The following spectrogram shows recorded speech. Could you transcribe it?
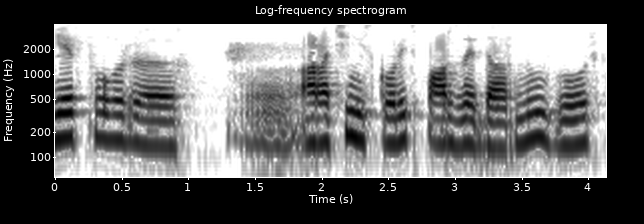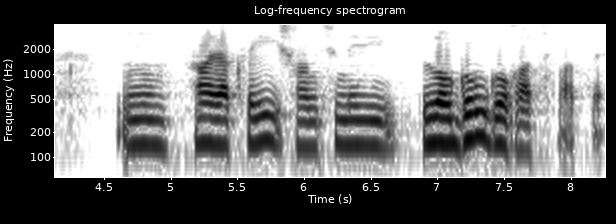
երբ որ առաջին իսկ օրից པարզ է դառնում, որ հանրակրվեի իշխանությունների լոգոն գողացված է։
